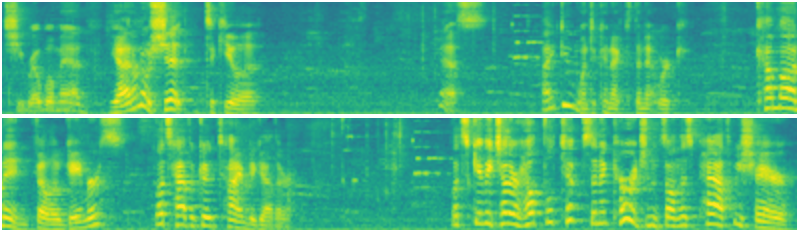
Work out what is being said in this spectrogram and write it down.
She robo mad. Yeah, I don't know shit, Tequila. Yes. I do want to connect to the network. Come on in, fellow gamers. Let's have a good time together. Let's give each other helpful tips and encouragements on this path we share.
